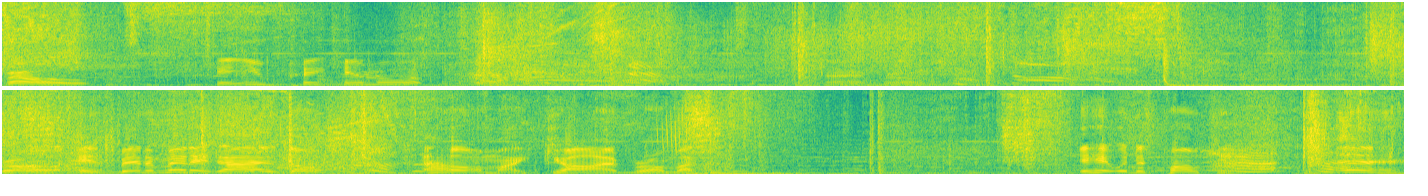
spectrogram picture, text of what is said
Bro, can you pick him up? Alright, bro. Bro, it's been a minute, guys. Don't. Oh my god, bro. I'm about to get hit with this pumpkin.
